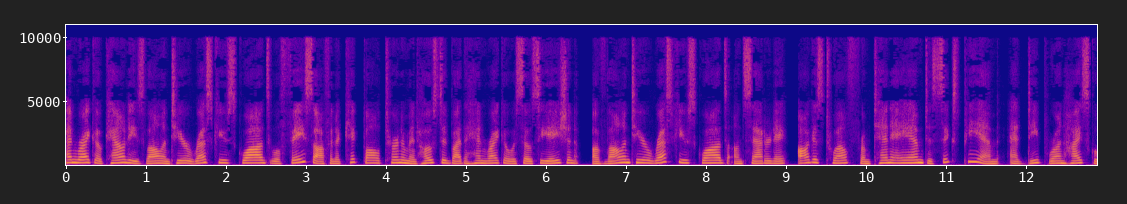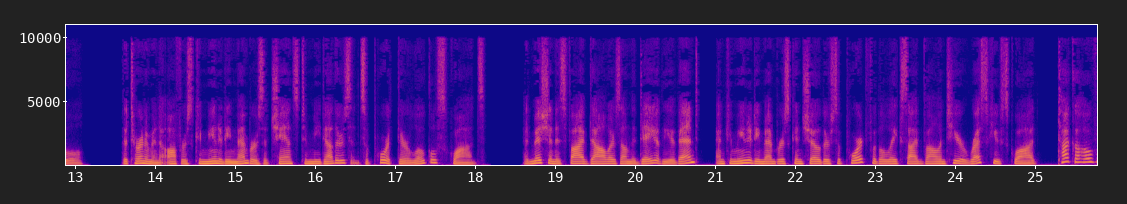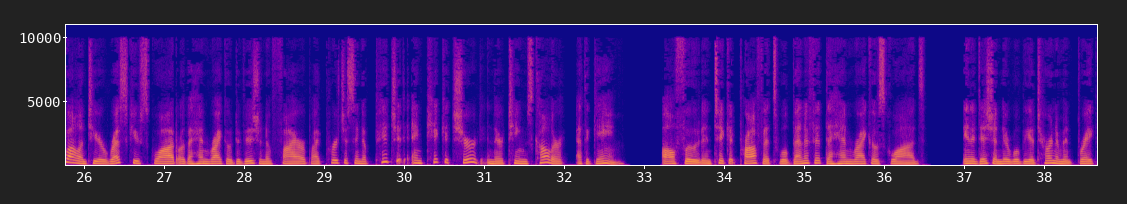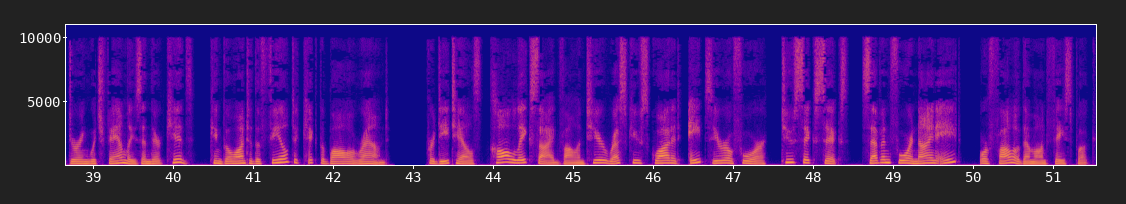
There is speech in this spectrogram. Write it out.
Henrico County's volunteer rescue squads will face off in a kickball tournament hosted by the Henrico Association of Volunteer Rescue Squads on Saturday, August 12 from 10 a.m. to 6 p.m. at Deep Run High School. The tournament offers community members a chance to meet others and support their local squads. Admission is $5 on the day of the event, and community members can show their support for the Lakeside Volunteer Rescue Squad, Tuckahoe Volunteer Rescue Squad, or the Henrico Division of Fire by purchasing a Pitch It and Kick It shirt in their team's color at the game. All food and ticket profits will benefit the Henrico squads. In addition, there will be a tournament break during which families and their kids can go onto the field to kick the ball around. For details, call Lakeside Volunteer Rescue Squad at 804 266 7498 or follow them on Facebook.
